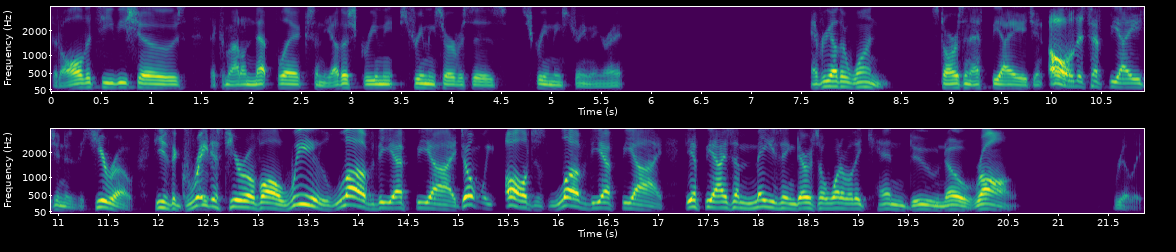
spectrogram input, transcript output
that all the TV shows that come out on Netflix and the other streaming streaming services, streaming, streaming, right? Every other one stars an FBI agent. Oh, this FBI agent is the hero. He's the greatest hero of all. We love the FBI. Don't we all just love the FBI? The FBI is amazing. They're so wonderful. They can do no wrong. Really.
